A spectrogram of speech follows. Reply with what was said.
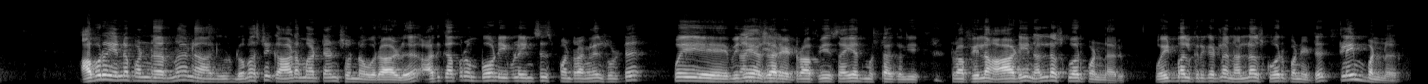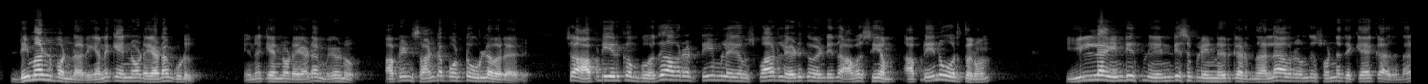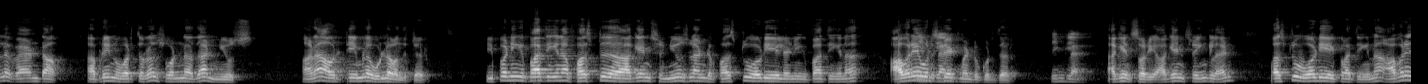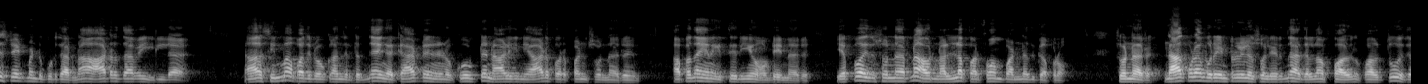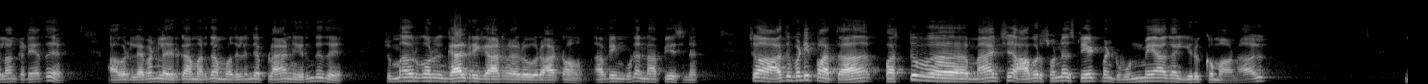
அவரும் என்ன பண்ணாருன்னா நான் டொமஸ்டிக் ஆட மாட்டேன்னு சொன்ன ஒரு ஆள். அதுக்கப்புறம் போர்டு இவ்வளோ இன்சிஸ்ட் பண்ணுறாங்களேன்னு சொல்லிட்டு போய் விஜய் ஹசாரே ட்ராஃபி சையத் முஷ்டாக் அலி ட்ராஃபிலாம் ஆடி நல்லா ஸ்கோர் பண்ணார். ஒயிட் பால் கிரிக்கெட்டில் நல்லா ஸ்கோர் பண்ணிட்டு கிளைம் பண்ணார். டிமாண்ட் பண்ணார். எனக்கு என்னோட இடம் கொடு. எனக்கு என்னோட இடம் வேணும் அப்படின்னு சண்டை போட்டு உள்ளே வர்றாரு. ஸோ அப்படி இருக்கும்போது அவரை டீமில் ஸ்குவாடில் எடுக்க வேண்டியது அவசியம் அப்படின்னு ஒருத்தரும் இல்லை இன்டிஸ்பிளின் இன்டிசிப்ளின் இருக்கிறதுனால அவர் வந்து சொன்னதை கேட்காதனால வேண்டாம் அப்படின்னு ஒருத்தரும் சொன்னதான் நியூஸ் ஆனால் அவர் டீமில் உள்ளே வந்துட்டார். இப்போ நீங்கள் பார்த்தீங்கன்னா first against New Zealand first ஓடிஐயில் நீங்கள் பார்த்தீங்கன்னா அவரே ஒரு. ஸ்டேட்மெண்ட் கொடுத்தாரு. England again sorry against England first ODI பார்த்தீங்கன்னா அவரே ஸ்டேட்மெண்ட் கொடுத்தாரு. நான் ஆடுறதாவே இல்லை. நான் சினிமா பார்த்துட்டு உட்காந்துட்டு இருந்தேன். எங்கள் கேப்டன் என்னை கூப்பிட்டு நாளைக்கு நீ ஆட போகிறப்பன்னு சொன்னார். அப்போ தான் எனக்கு தெரியும் அப்படின்னாரு. எப்போ இது சொன்னார்னா அவர் நல்லா பர்ஃபார்ம் பண்ணதுக்கப்புறம். சொன்னார் நான் கூட ஒரு இன்டர்வியூவில் சொல்லியிருந்தேன் அதெல்லாம் ஃபால் ஃபால்த்து இதெல்லாம் கிடையாது. அவர் லெவனில் இருக்க மாதிரி தான் முதலேருந்தே பிளான் இருந்தது. சும்மா அவருக்கு ஒரு கேலரிக்கு ஆடுறாரு ஒரு ஆட்டம் அப்படின்னு கூட நான் பேசினேன். ஸோ அதுபடி பார்த்தா ஃபஸ்ட்டு மேட்ச் அவர் சொன்ன ஸ்டேட்மெண்ட் உண்மையாக இருக்குமானால்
